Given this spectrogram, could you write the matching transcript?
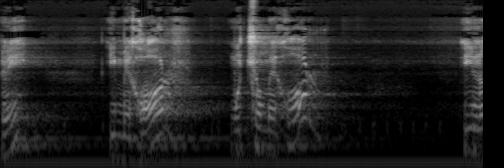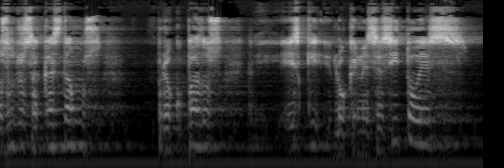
¿eh? Y mejor, mucho mejor. Y nosotros acá estamos preocupados. Es que lo que necesito es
